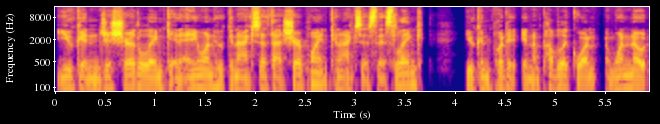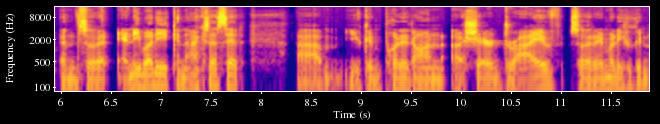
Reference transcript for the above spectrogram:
you can just share the link, and anyone who can access that SharePoint can access this link. You can put it in a public one OneNote, and so that anybody can access it. Um, you can put it on a shared drive so that anybody who can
